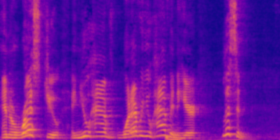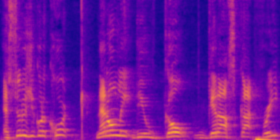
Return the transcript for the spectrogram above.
and arrest you, and you have whatever you have in here, listen, as soon as you go to court, not only do you go get off scot free,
